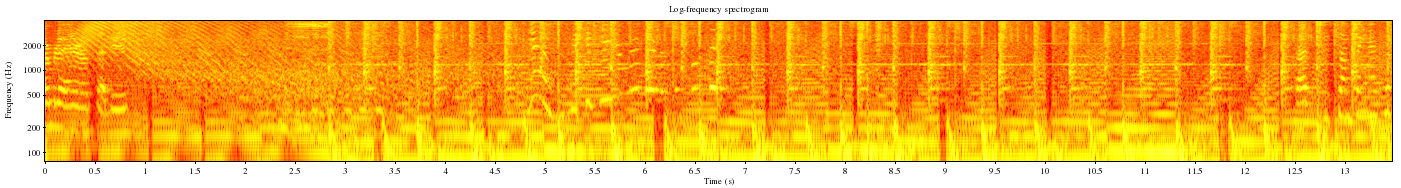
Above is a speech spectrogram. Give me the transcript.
remember to interrupt that dude. That's just something I took.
